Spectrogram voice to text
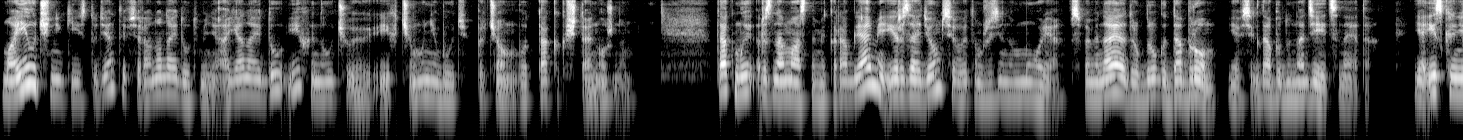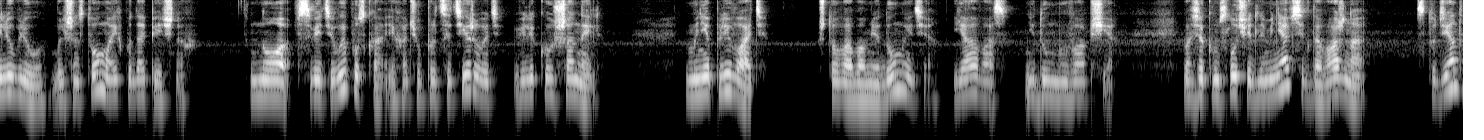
мои ученики и студенты все равно найдут меня, а я найду их и научу их чему-нибудь, причем вот так, как считаю нужным. Так мы разномастными кораблями и разойдемся в этом жизненном море, вспоминая друг друга добром. Я всегда буду надеяться на это. Я искренне люблю большинство моих подопечных. Но в свете выпуска я хочу процитировать великую Шанель. «Мне плевать, что вы обо мне думаете, я о вас не думаю вообще. Во всяком случае, для меня всегда важно студент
